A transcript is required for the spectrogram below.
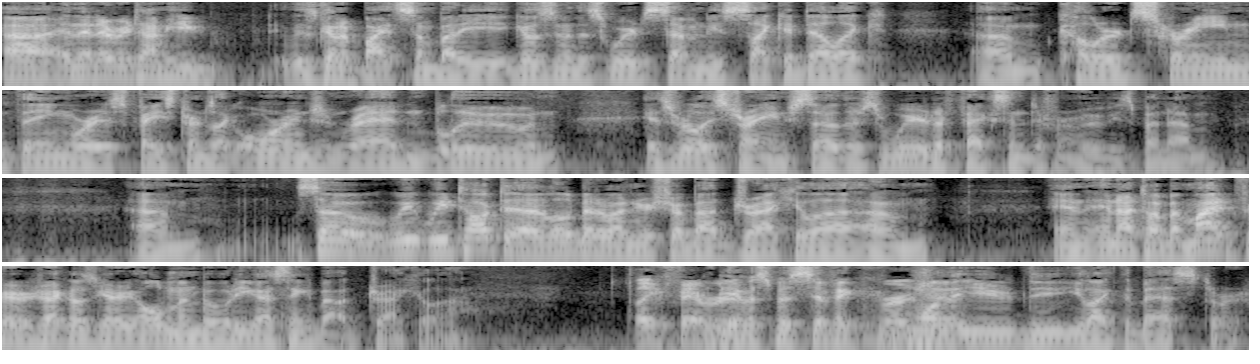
Uh, and then every time he is going to bite somebody, it goes into this weird '70s psychedelic um, colored screen thing where his face turns like orange and red and blue, and it's really strange. So there's weird effects in different movies, but um, um, so we we talked a little bit on your show about Dracula, um, and and I talked about my favorite Dracula is Gary Oldman. But what do you guys think about Dracula? Like favorite. Do you have a specific version? one that you that you like the best, or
